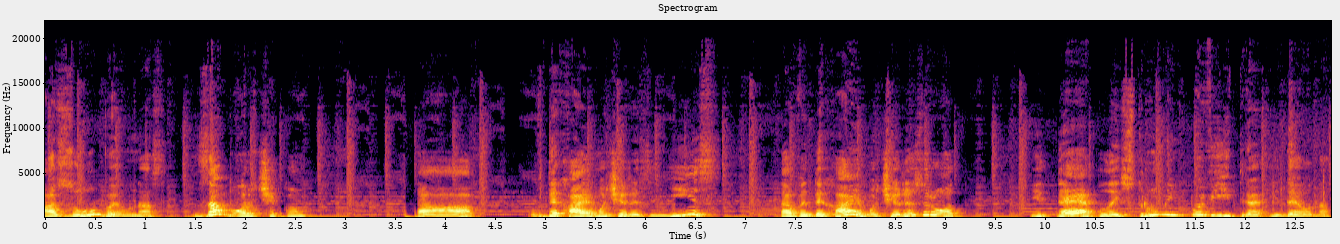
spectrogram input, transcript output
А зуби у нас за борчиком. Так, вдихаємо через ніс та видихаємо через рот. І теплий струмінь повітря іде у нас.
